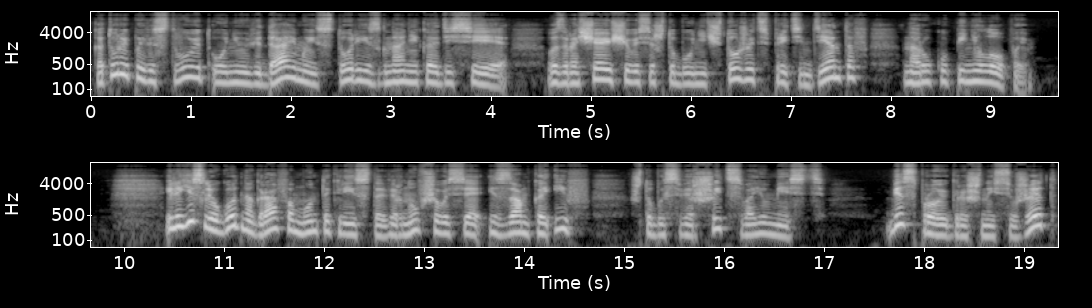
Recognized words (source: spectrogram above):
который повествует о неувидаемой истории изгнанника Одиссея, возвращающегося, чтобы уничтожить претендентов на руку Пенелопы. Или, если угодно, графа Монте-Кристо, вернувшегося из замка Ив, чтобы свершить свою месть беспроигрышный сюжет,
